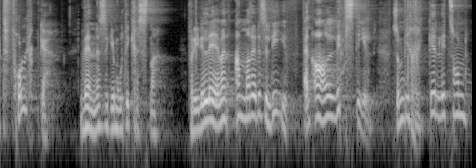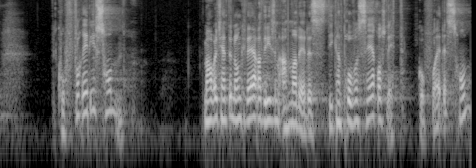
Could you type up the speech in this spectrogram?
at folket vender seg imot de kristne. Fordi de lever en annerledes liv, en annen livsstil, som virker litt sånn Hvorfor er de sånn? Vi har vel kjent det noen hver at de som er annerledes, de kan provosere oss litt. Hvorfor er det sånn?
